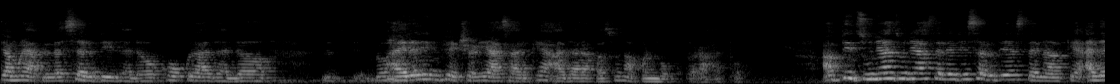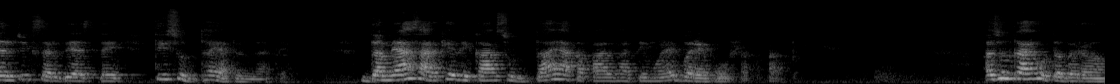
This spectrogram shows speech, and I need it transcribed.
त्यामुळे आपल्याला सर्दी झालं खोकला झालं व्हायरल इन्फेक्शन यासारख्या आजारापासून आपण मुक्त राहतो. अगदी जुन्या जुन्या असलेली जी सर्दी असते ना की अलर्जिक सर्दी असते ती सुद्धा यातून जाते. दम्यासारखे विकार सुद्धा या कपालभातीमुळे बरे होऊ शकतात. अजून काय होतं बरं?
